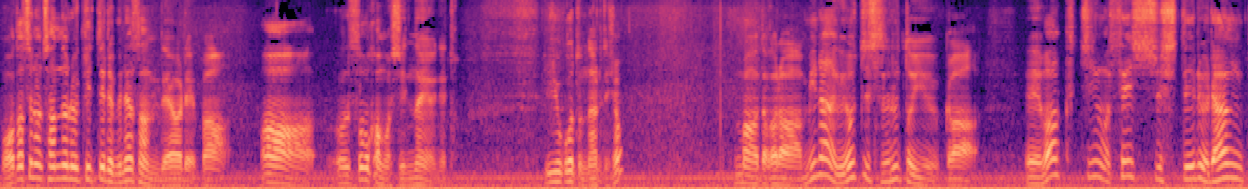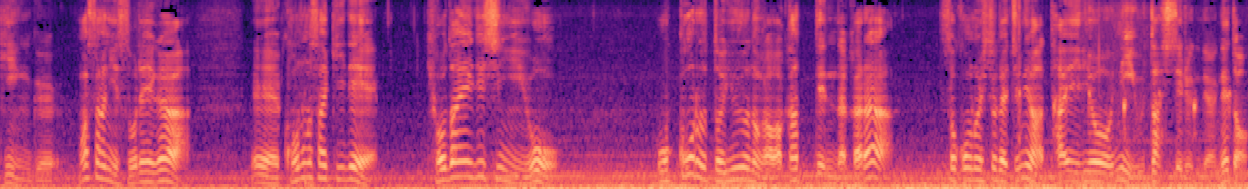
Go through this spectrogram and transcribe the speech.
私のチャンネルを聞いてる皆さんであれば、ああ、そうかもしんないよね、ということになるでしょ？まあだから、未来を予知するというか、えーワクチンを接種しているランキング、まさにそれが、えーこの先で巨大地震を起こるというのが分かってんだから、そこの人たちには大量に打たしてるんだよね、と。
